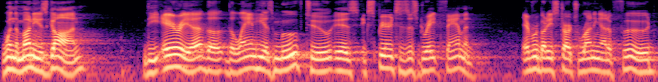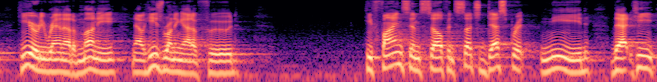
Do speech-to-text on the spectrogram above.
When the money is gone, the area, the, the land he has moved to, is, experiences this great famine. Everybody starts running out of food. He already ran out of money. Now he's running out of food he finds himself in such desperate need that he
